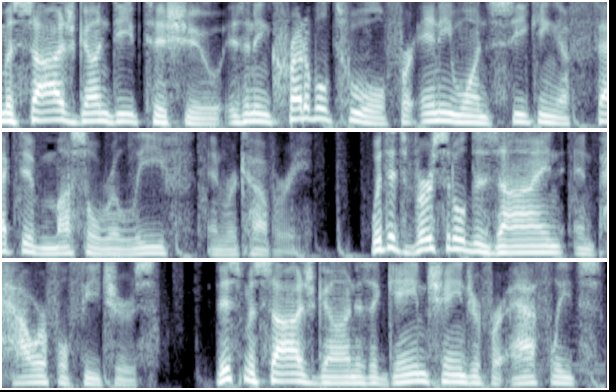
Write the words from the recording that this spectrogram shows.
Massage Gun Deep Tissue is an incredible tool for anyone seeking effective muscle relief and recovery. With its versatile design and powerful features, this massage gun is a game changer for athletes,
